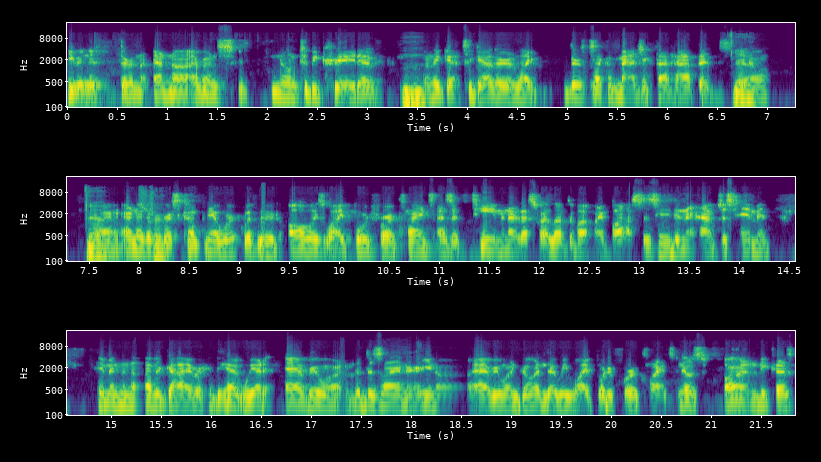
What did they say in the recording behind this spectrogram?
even if they're not, and not everyone's known to be creative mm-hmm. when they get together like there's like a magic that happens yeah. you know yeah, um, I know the true. first company I worked with, we would always whiteboard for our clients as a team, and that's what I loved about my boss is he didn't have just him and him and another guy, or had, we had everyone, the designer, you know, everyone go in there. We whiteboarded for our clients, and it was fun because,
